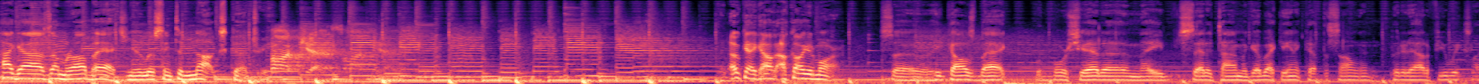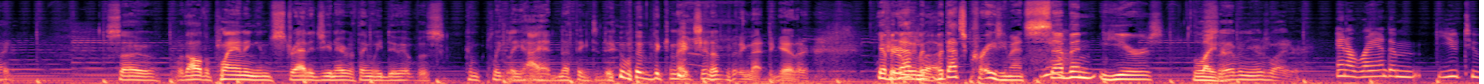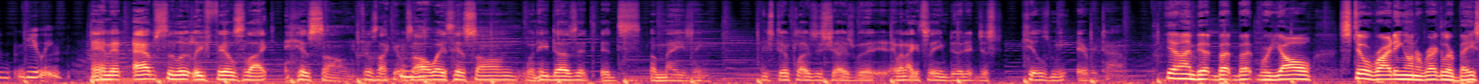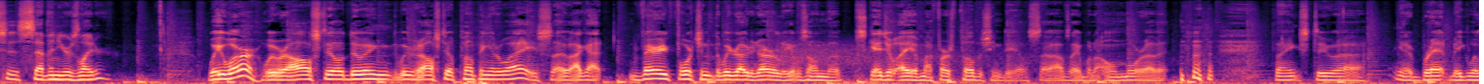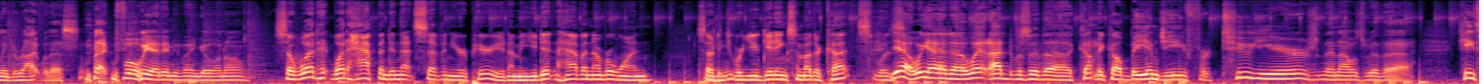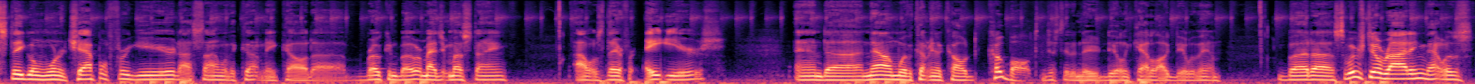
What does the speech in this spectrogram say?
Hi, guys. I'm Rob Hatch, and you're listening to Knox Country. Podcast. Okay, I'll, I'll call you tomorrow. So he calls back with Borchetta, and they set a time to go back in and cut the song and put it out a few weeks later. So, with all the planning and strategy and everything we do, it was completely. I had nothing to do with the connection of putting that together. Yeah, but, that, but, but that's crazy, man. Seven years later. seven years later, And a random YouTube viewing. and it absolutely feels like his song. It feels like it was mm-hmm. always his song. When he does it, it's amazing. He still closes shows with it. And when I can see him do it, it just kills me every time. Yeah, I mean, but, but but were y'all still writing on a regular basis seven years later? We were. We were all still doing. We were all still pumping it away. So I got very fortunate that we wrote it early. It was on the Schedule A of my first publishing deal, so I was able to own more of it, thanks to uh, you know Brett being willing to write with us back before we had anything going on. So what what happened in that seven year period? I mean, you didn't have a number one. So did were you getting some other cuts? Was Mm-hmm. Yeah, we had. Uh, I was with a company called BMG for two years. And then I was with uh, Keith Stegall and Warner Chappell for a year, and I signed with a company called uh, Broken Bow or Magic Mustang. I was there for eight years, and uh, now I'm with a company called Kobalt. Just did a new deal and catalog deal with them. But uh, so we were still riding. That was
